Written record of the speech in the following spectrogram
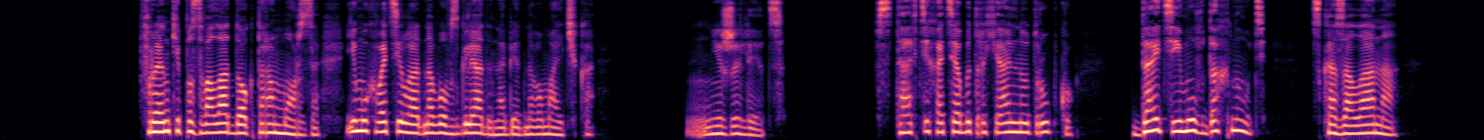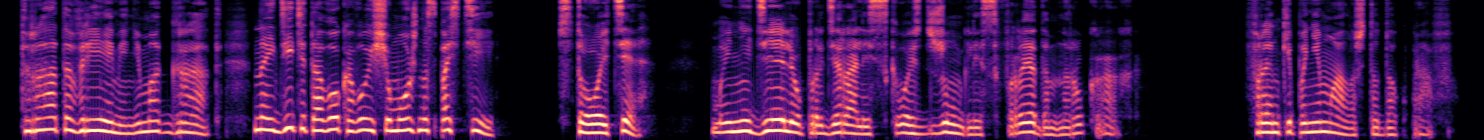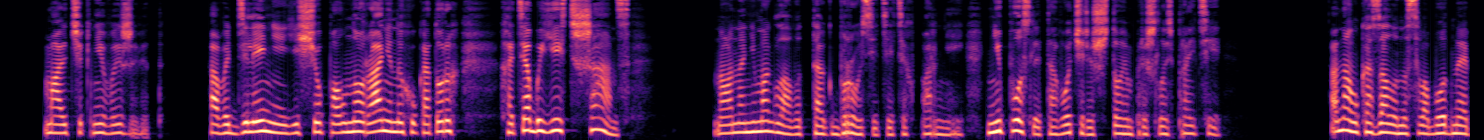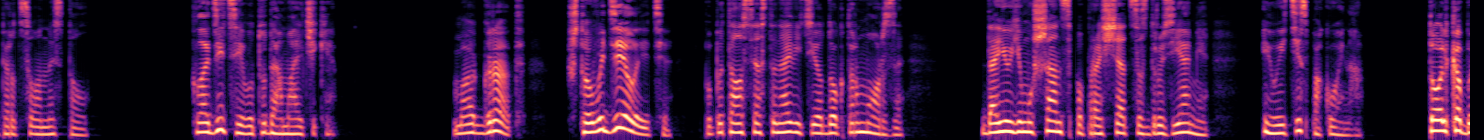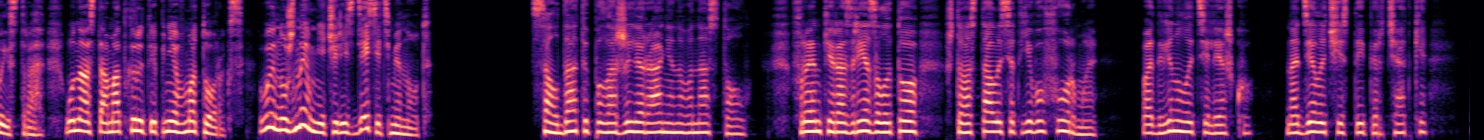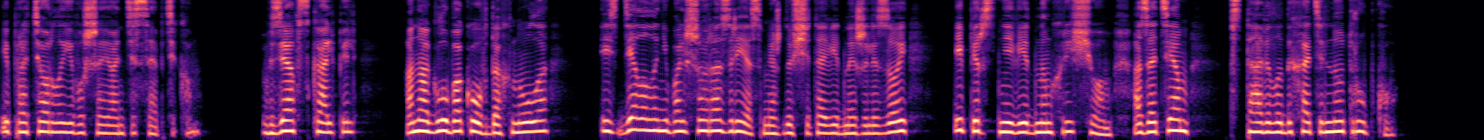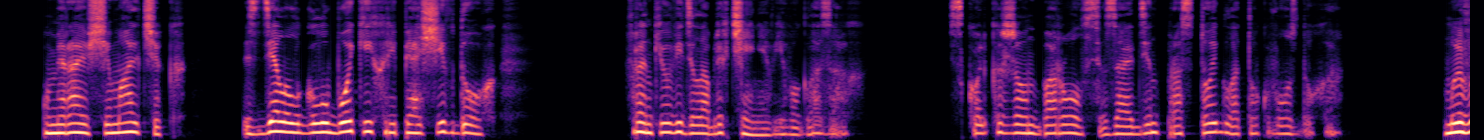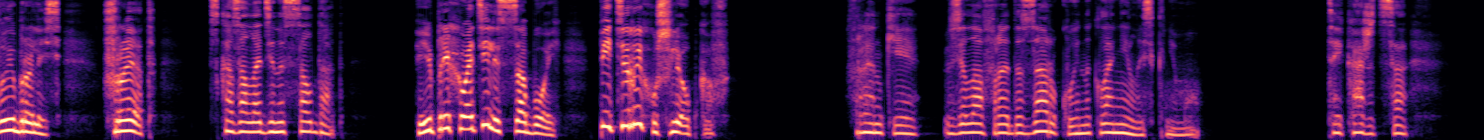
Фрэнки позвала доктора Морзе. Ему хватило одного взгляда на бедного мальчика. «Не жилец. Вставьте хотя бы трахеальную трубку. Дайте ему вдохнуть», — сказала она. «Трата времени, Макград. Найдите того, кого еще можно спасти». «Стойте!» Мы неделю продирались сквозь джунгли с Фредом на руках. Фрэнки понимала, что док прав. Мальчик не выживет. А в отделении еще полно раненых, у которых хотя бы есть шанс. Но она не могла вот так бросить этих парней, не после того, через что им пришлось пройти. Она указала на свободный операционный стол. «Кладите его туда, мальчики». «Макград, что вы делаете?» Попытался остановить ее доктор Морзе. Даю ему шанс попрощаться с друзьями и уйти спокойно. «Только быстро! У нас там открытый пневмоторакс. Вы нужны мне через десять минут!» Солдаты положили раненого на стол. Фрэнки разрезала то, что осталось от его формы, подвинула тележку, надела чистые перчатки и протерла его шею антисептиком. Взяв скальпель, она глубоко вдохнула — и сделала небольшой разрез между щитовидной железой и перстневидным хрящом, а затем вставила дыхательную трубку. Умирающий мальчик сделал глубокий хрипящий вдох. Фрэнки увидела облегчение в его глазах. Сколько же он боролся за один простой глоток воздуха. «Мы выбрались, Фред», — сказал один из солдат. «И прихватили с собой пятерых ушлепков. Фрэнки взяла Фреда за руку и наклонилась к нему. «Ты, кажется,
